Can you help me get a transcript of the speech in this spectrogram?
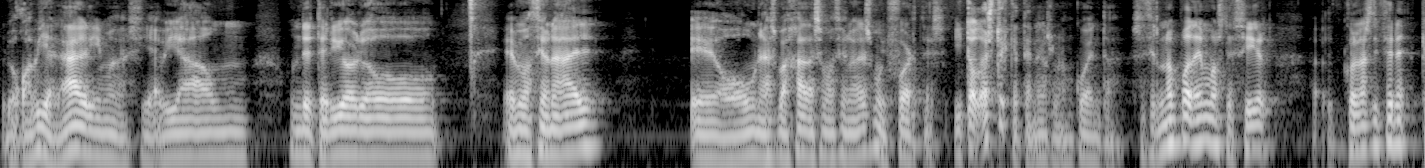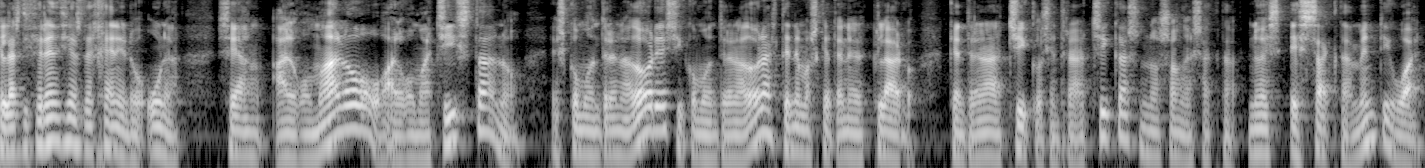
luego había lágrimas y había un deterioro emocional eh, o unas bajadas emocionales muy fuertes. Y todo esto hay que tenerlo en cuenta. Es decir, no podemos decir eh, con las que las diferencias de género, una, sean algo malo o algo machista, no. Es como entrenadores y como entrenadoras tenemos que tener claro que entrenar a chicos y entrenar a chicas no, son exacta, no es exactamente igual.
